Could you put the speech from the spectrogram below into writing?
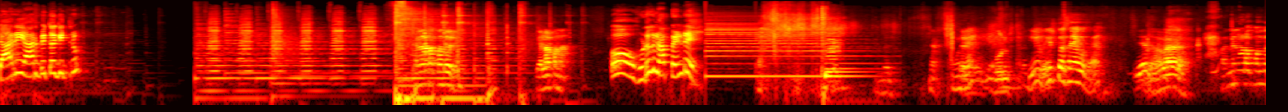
ಯಾರಿ ಯಾರು ಬೇಕಾಗಿದ್ರು? ಓ ಹುಡುಗನ ಪೆಣ್ರಿ ಏನು ಎಷ್ಟು ನೋಡಕ್ ಬಂದ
